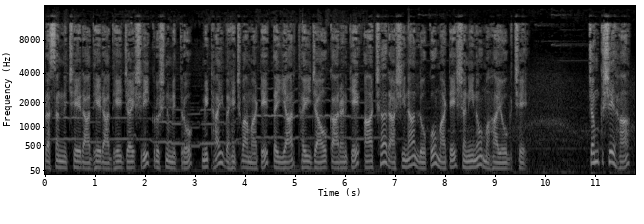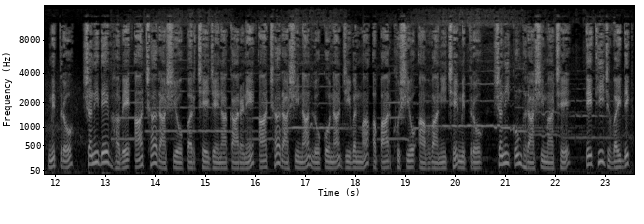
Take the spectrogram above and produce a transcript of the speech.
પ્રસન્ન છે. રાધે રાધે જય શ્રી કૃષ્ણ મિત્રો, મીઠાઈ વહેંચવા માટે તૈયાર થઈ જાઓ કારણ કે આ છ રાશિના લોકો માટે શનિનો મહાયોગ છે. ચમકશે, હા, મિત્રો, શનિદેવ હવે આ છ રાશિઓ પર છે, જેના કારણે આ છ રાશિના લોકોના જીવનમાં અપાર ખુશીઓ આવવાની છે. મિત્રો, શનિ કુંભ રાશિમાં છે, તેથી જ વૈદિક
